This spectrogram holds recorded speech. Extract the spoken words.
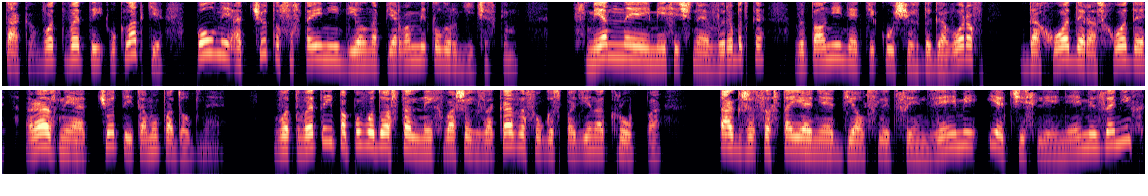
Так, вот в этой укладке полный отчет о состоянии дел на первом металлургическом. Сменная и месячная выработка, выполнение текущих договоров, доходы, расходы, разные отчеты и тому подобное. Вот в этой по поводу остальных ваших заказов у господина Круппа – также состояние дел с лицензиями и отчислениями за них,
